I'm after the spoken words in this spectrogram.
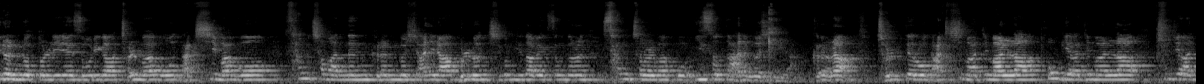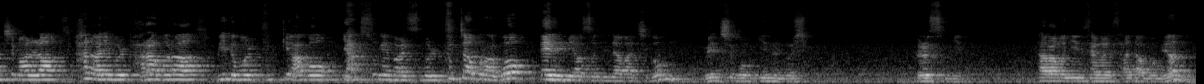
이런 것들 인해서 우리가 절망하고 낙심하고 상처받는 그런 것이 아니라 물론 지금 유다 백성들은 상처를 받고 있었다 하는 것입니다. 그러나 절대로 낙심하지 말라, 포기하지 말라, 주저앉지 말라, 하나님을 바라보라, 믿음을 굳게 하고 약속의 말씀을 붙잡으라고 에르미야 선지자가 지금 외치고 있는 것입니다. 그렇습니다. 사람은 인생을 살다 보면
